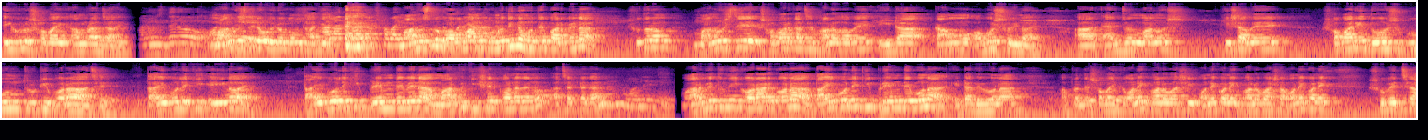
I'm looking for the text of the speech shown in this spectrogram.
এইগুলো সবাই আমরা যাই। মানুষদেরও ওই রকম থাকে। মানুষ তো ভগবান কোনোদিনও হতে পারবে না। সুতরাং মানুষ যে সবার কাছে ভালো হবে এইটা কাম্য অবশ্যই নয়। আর একজন মানুষ হিসাবে সবারই দোষ গুণ ত্রুটি ভরা আছে। তাই বলে কি এই নয়? তাই বলে কি প্রেম দেবে না? মারবে কিসের কণা যেন? আচ্ছা একটা গান। মারবে তুমি করার কণা? তাই বলে কি প্রেম দেব না? এটা ভেবো না। আপনাদের সবাইকে অনেক ভালোবাসি অনেক অনেক ভালোবাসা অনেক অনেক শুভেচ্ছা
